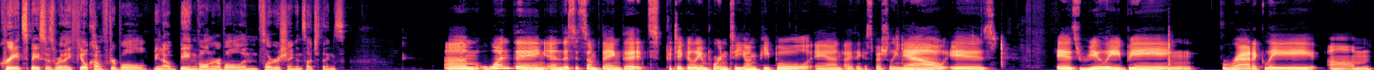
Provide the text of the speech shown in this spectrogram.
create spaces where they feel comfortable, you know, being vulnerable and flourishing and such things? Um, one thing, and this is something that's particularly important to young people, and I think especially now, is is really being radically um,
